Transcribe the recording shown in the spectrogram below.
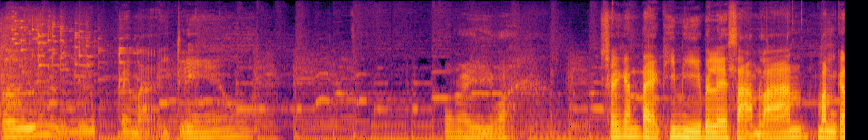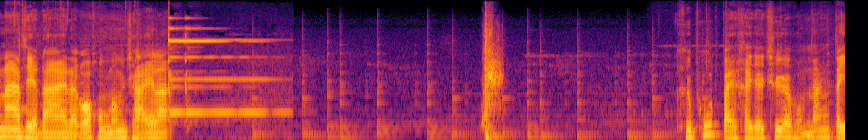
เออไม่มาอีกแล้วโอ้ยดีวะ ใช้กันแตกที่มีไปเลยสามล้าน มันก็น่าเสียดาย แต่ก็คงต้องใช้ละ คือพูดไปใครจะเชื่อผมนั่งตี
